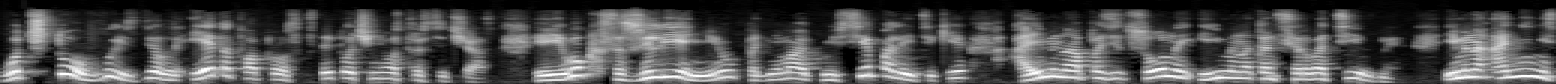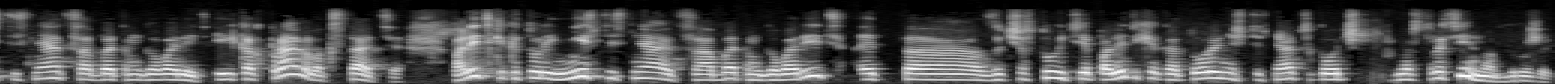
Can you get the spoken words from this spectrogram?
Вот что вы сделали? И этот вопрос стоит очень остро сейчас. И его, к сожалению, поднимают не все политики, а именно оппозиционные и именно консервативные. Именно они не стесняются об этом говорить. И, как правило, кстати, политики, которые не стесняются об этом говорить, это зачастую те политики, которые не стесняются говорить, что, например, с Россией надо дружить.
